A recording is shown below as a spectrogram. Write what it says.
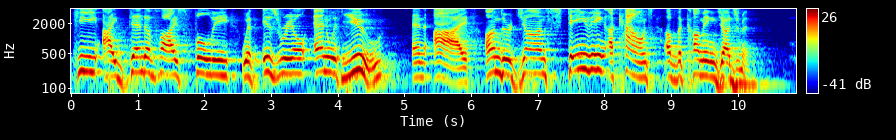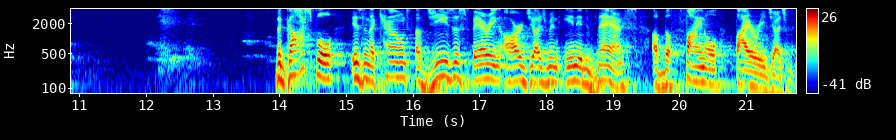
he identifies fully with Israel and with you and I under John's scathing account of the coming judgment. The gospel is an account of Jesus bearing our judgment in advance of the final fiery judgment.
